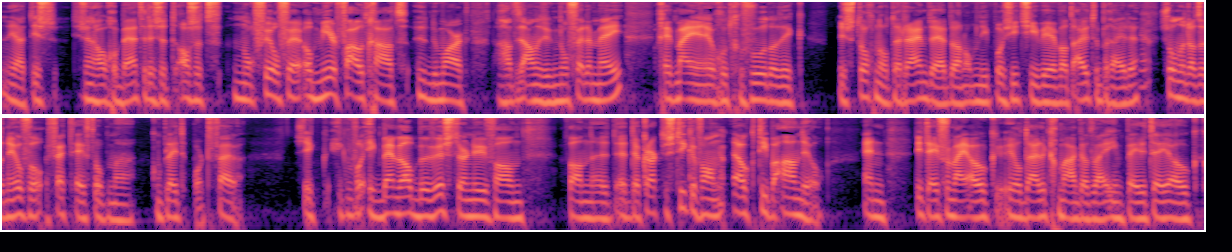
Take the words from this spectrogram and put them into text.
ja, het, is, het is een hoge beta, dus het, als het nog veel ver, meer fout gaat in de markt, dan gaat het aan natuurlijk nog verder mee. Geeft mij een heel goed gevoel dat ik dus toch nog de ruimte heb dan om die positie weer wat uit te breiden. Ja. Zonder dat het een heel veel effect heeft op mijn complete portefeuille. Dus ik, ik, ik ben wel bewuster nu van, van eh, de de karakteristieken van Ja. elk type aandeel. En dit heeft voor mij ook heel duidelijk gemaakt dat wij in PDT ook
